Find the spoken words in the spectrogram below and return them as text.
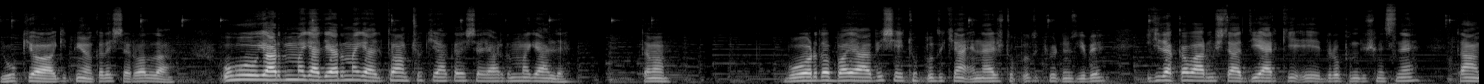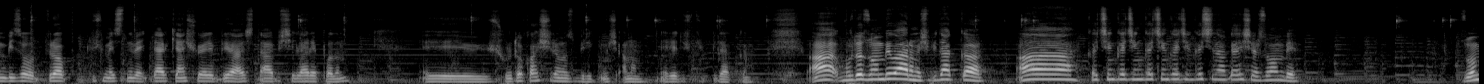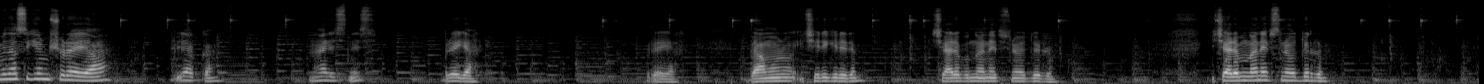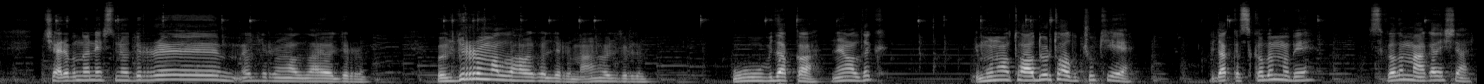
Yok ya gitmiyor arkadaşlar valla. Oo yardımıma geldi yardımıma geldi. Tamam çok iyi arkadaşlar yardımıma geldi. Tamam. Bu arada bayağı bir şey topladık yani enerji topladık gördüğünüz gibi. 2 dakika varmış daha diğer ki e, drop'un düşmesine. Tamam biz o drop düşmesini beklerken şöyle biraz daha bir şeyler yapalım. Ee, şurada kaç liramız birikmiş anam nereye düştük bir dakika. Aa burada zombi varmış bir dakika. Aa kaçın kaçın kaçın kaçın kaçın arkadaşlar zombi. Zombi nasıl girmiş oraya ya? Bir dakika. Neredesiniz? Buraya gel. Buraya gel. Ben bunu içeri girelim. İçeride bunların hepsini öldürürüm. İçeride bunların hepsini öldürürüm. İçeride bunların hepsini öldürürüm. Öldürürüm vallahi öldürürüm. Öldürürüm vallahi bak öldürürüm. Ha öldürdüm. Oo bir dakika. Ne aldık? M16 A4 aldık çok iyi. Bir dakika sıkalım mı bir? Sıkalım mı arkadaşlar?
